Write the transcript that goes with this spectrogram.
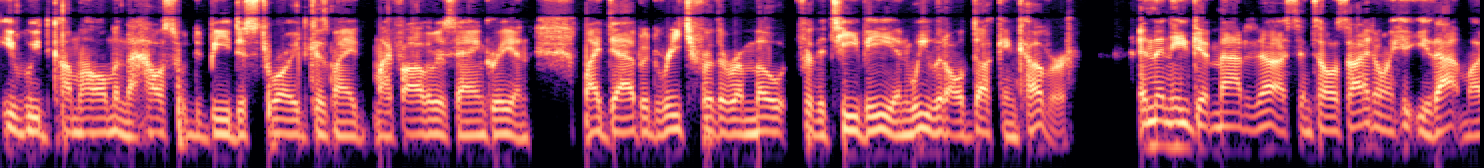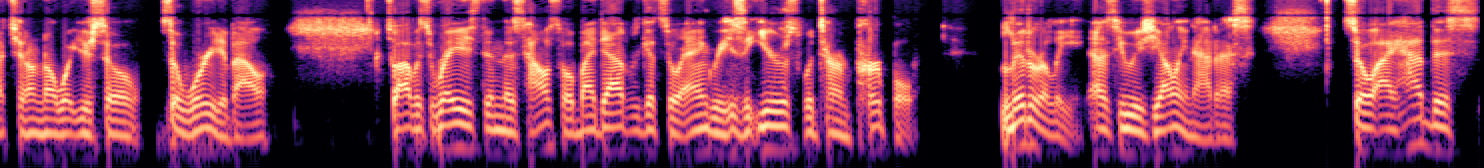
if we'd come home and the house would be destroyed because my my father was angry and my dad would reach for the remote for the TV and we would all duck and cover. And then he'd get mad at us and tell us, "I don't hit you that much. I don't know what you're so so worried about." So I was raised in this household. My dad would get so angry his ears would turn purple, literally, as he was yelling at us. So I had this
